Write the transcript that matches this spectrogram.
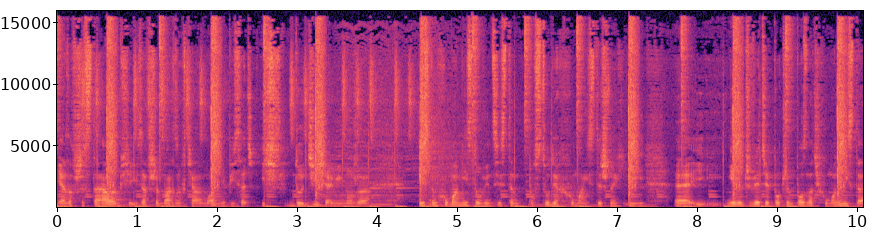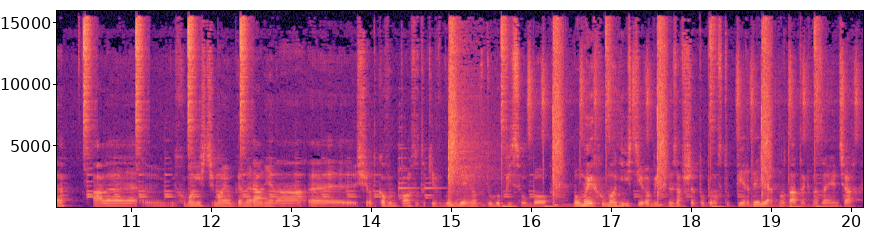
e, ja zawsze starałem się i zawsze bardzo chciałem ładnie pisać i do dzisiaj, mimo że Jestem humanistą, więc jestem po studiach humanistycznych i, e, i, nie wiem, czy wiecie, po czym poznać humanistę, ale e, humaniści mają generalnie na e, środkowym palcu takie wgłębienie od długopisu, bo, bo my, humaniści, robiliśmy zawsze po prostu pierdyliard notatek na zajęciach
